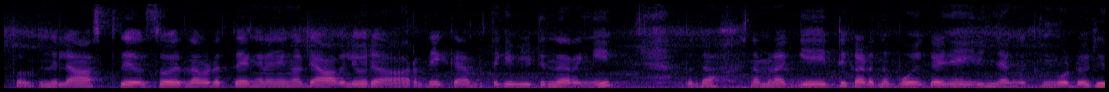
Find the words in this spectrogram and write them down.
അപ്പം ഇന്ന് ലാസ്റ്റ് ദിവസമായിരുന്നു. അവിടുത്തെ അങ്ങനെ ഞങ്ങൾ രാവിലെ ഒരു ആറരയൊക്കെ ആകുമ്പോഴത്തേക്ക് വീട്ടിൽ നിന്ന് ഇറങ്ങി. അപ്പോൾ ഇതാ നമ്മളെ ഗേറ്റ് കടന്ന് പോയി കഴിഞ്ഞാൽ ഇനി ഞങ്ങൾക്ക് ഇങ്ങോട്ട് ഒരു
